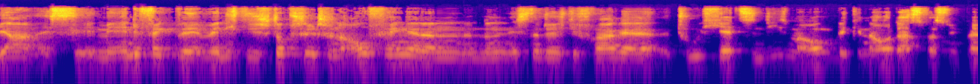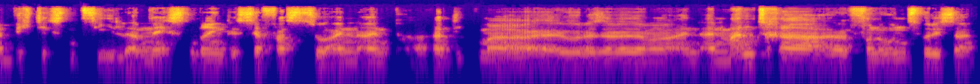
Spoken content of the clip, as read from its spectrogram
ja, es, im Endeffekt, wenn ich dieses Stoppschild schon aufhänge, dann, dann ist natürlich die Frage, tue ich jetzt in diesem Augenblick genau das, was mich beim wichtigsten Ziel am nächsten bringt, ist ja fast so ein, ein Paradigma äh, oder ein, ein Mantra äh, von uns, würde ich sagen.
